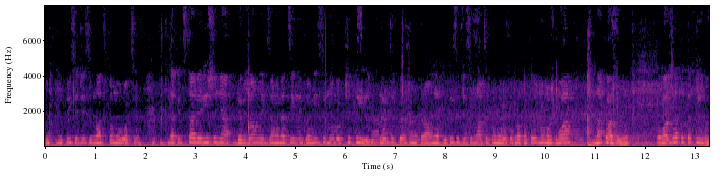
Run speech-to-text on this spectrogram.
у 2017 році. На підставі рішення Державної екзаменаційної комісії номер 4 від 31 травня 2017 року протокол номер 2 наказує вважати такими,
